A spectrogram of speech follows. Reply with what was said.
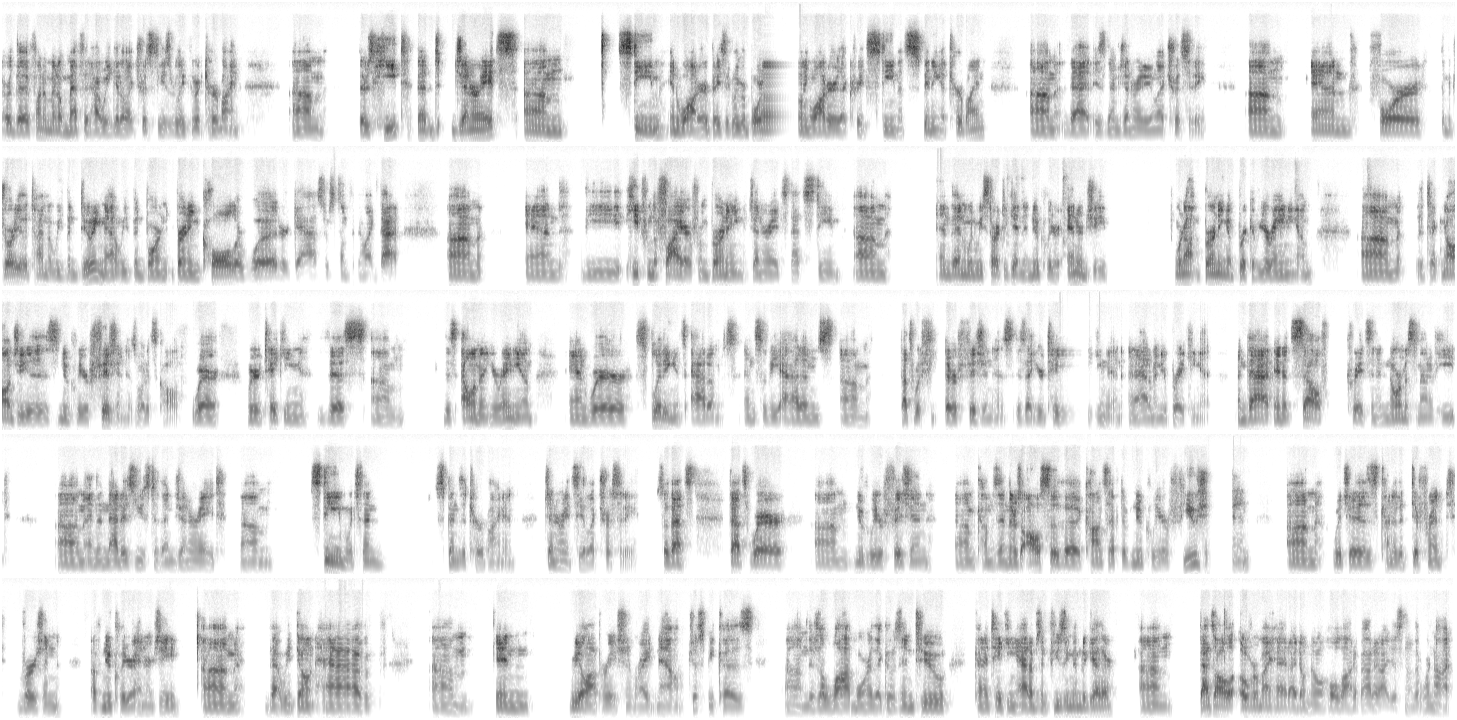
or the fundamental method how we get electricity is really through a turbine. Um, there's heat that generates um, steam in water. Basically, we're boiling water that creates steam that's spinning a turbine um, that is then generating electricity. Um, and for the majority of the time that we've been doing that, we've been born, burning coal or wood or gas or something like that. Um, and the heat from the fire from burning generates that steam. Um, and then when we start to get into nuclear energy, we're not burning a brick of uranium. Um, the technology is nuclear fission, is what it's called, where we're taking this um, this element uranium and we're splitting its atoms. And so the atoms um, that's what f- their fission is is that you're taking an, an, atom and you're breaking it and that in itself creates an enormous amount of heat um, and then that is used to then generate um, steam which then spins a turbine and generates the electricity so that's that's where um, nuclear fission um, comes in there's also the concept of nuclear fusion um, which is kind of the different version of nuclear energy um, that we don't have um, in real operation right now, just because um, there's a lot more that goes into kind of taking atoms and fusing them together. Um, that's all over my head. I don't know a whole lot about it. I just know that we're not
